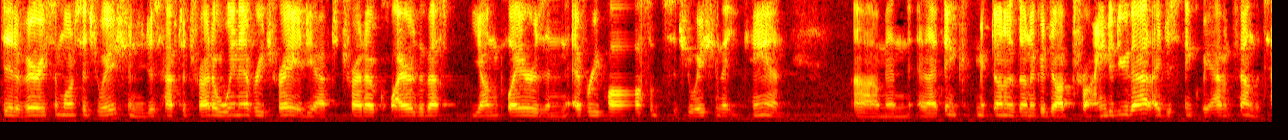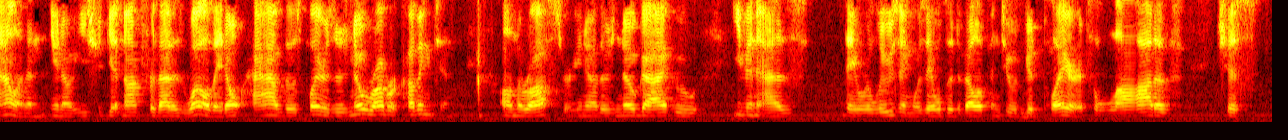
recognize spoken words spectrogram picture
did a very similar situation. You just have to try to win every trade. You have to try to acquire the best young players in every possible situation that you can. Um, and and I think McDonough's done a good job trying to do that. I just think we haven't found the talent, and you know he should get knocked for that as well. They don't have those players. There's no Robert Covington on the roster. You know, there's no guy who even as they were losing was able to develop into a good player. It's a lot of just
